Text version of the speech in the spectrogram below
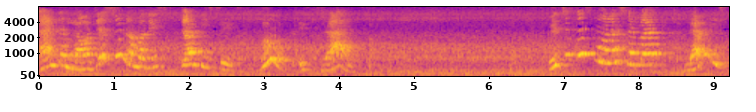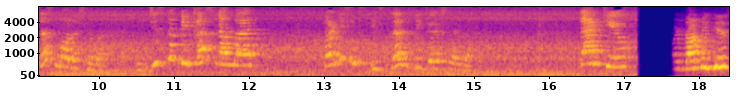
And the largest number is 26. Good, it's right. Which is the smallest number? 11 is the smallest number. Which is the biggest number? 26 is the biggest number. Thank you. My topic is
